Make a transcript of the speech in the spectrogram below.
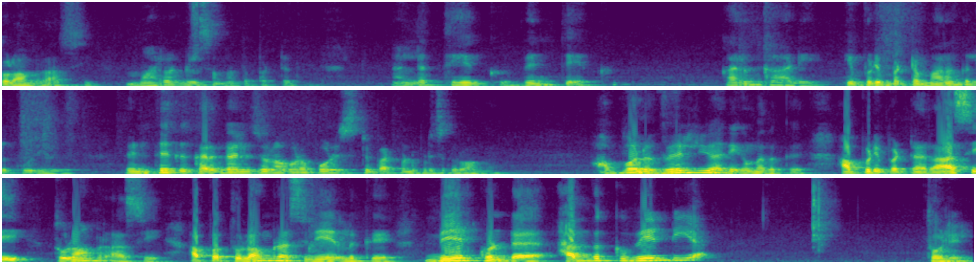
துலாம் ராசி. மரங்கள் சம்மந்தப்பட்டது நல்ல தேக்கு வெண்தேக்கு கருங்காலி. இப்படிப்பட்ட மரங்களுக்கு உரியது வெண்தேக்கு கருங்காலின்னு சொன்னால் கூட போலீஸ் டிபார்ட்மெண்ட் பிடிச்சிக்கிடுவாங்க அவ்வளோ வேல்யூ அதிகம் அதுக்கு. அப்படிப்பட்ட ராசி துலாம் ராசி. அப்போ துலாம் ராசி நேர்களுக்கு மேற்கொண்ட அதுக்கு வேண்டிய தொழில்.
